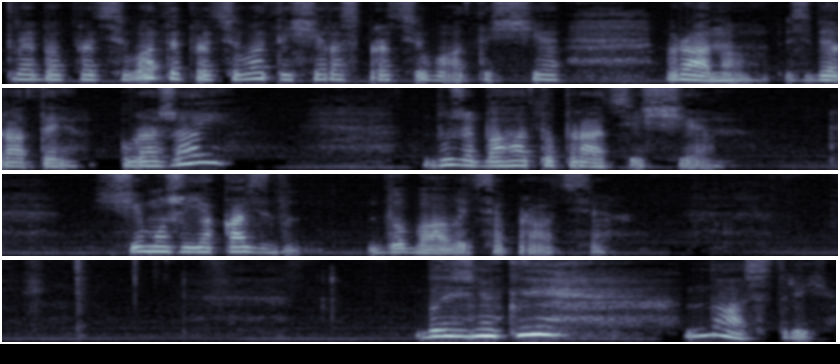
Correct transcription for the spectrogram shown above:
Треба працювати, працювати, ще раз працювати. Ще рано збирати урожай. Дуже багато праці ще. Ще, може, якась додається праця. Близнюки, настрій.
